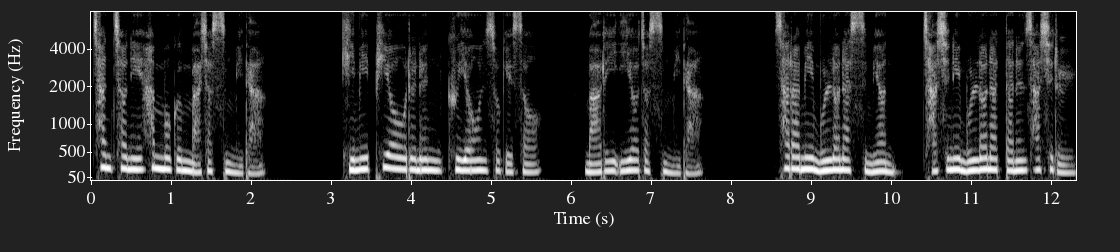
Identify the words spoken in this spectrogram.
찬천히 한 모금 마셨습니다. 김이 피어오르는 그 여운 속에서 말이 이어졌습니다. 사람이 물러났으면 자신이 물러났다는 사실을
